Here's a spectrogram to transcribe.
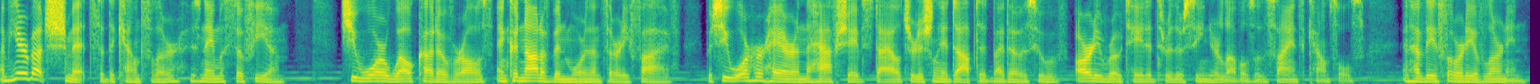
I'm here about Schmidt, said the counselor, whose name was Sophia. She wore well cut overalls and could not have been more than 35, but she wore her hair in the half shaved style traditionally adopted by those who have already rotated through their senior levels of the science councils and have the authority of learning.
